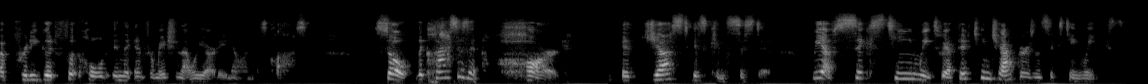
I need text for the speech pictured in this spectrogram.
a pretty good foothold in the information that we already know in this class. So the class isn't hard. It just is consistent. We have 16 weeks. We have 15 chapters in 16 weeks.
